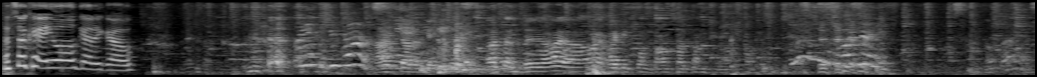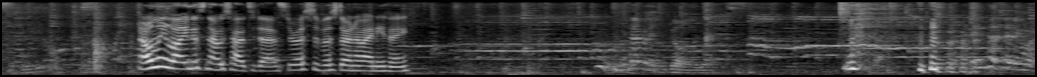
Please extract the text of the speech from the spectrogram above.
That's okay, you all gotta go. oh yeah, because you dance. I've done it. I've done it. bit. I, I, I did one dance, I've done too much. This is Only Linus knows how to dance. The rest of us don't know anything. Didn't touch anyone.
